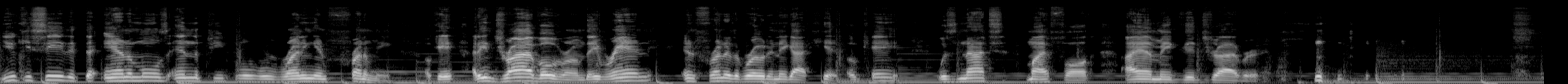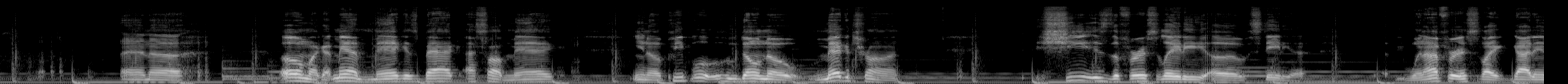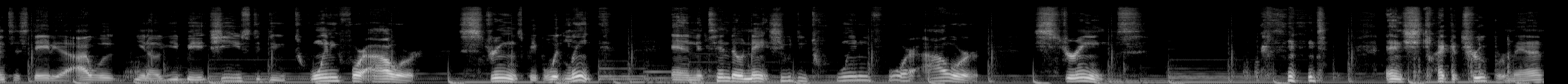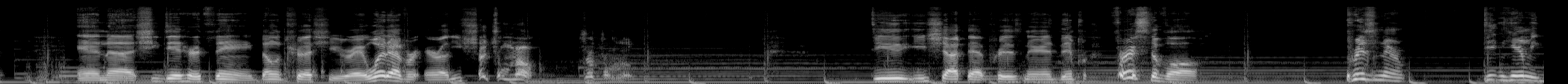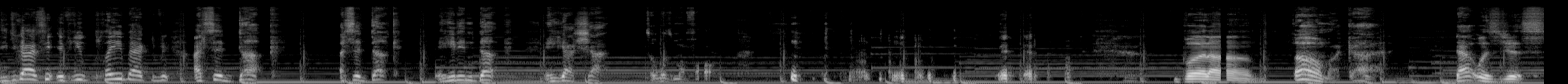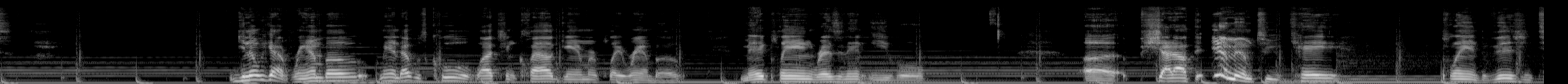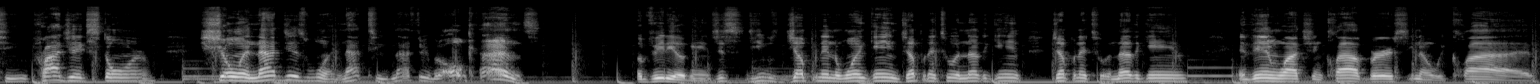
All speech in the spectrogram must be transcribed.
you can see that the animals and the people were running in front of me. Okay, I didn't drive over them; they ran in front of the road and they got hit. Okay, was not my fault. I am a good driver. and uh Oh my god, man, Meg is back. I saw Meg. You know, people who don't know Megatron, she is the first lady of Stadia. When I first like got into Stadia, I would, you know, you'd be she used to do 24 hour streams, people with Link and Nintendo Nate. She would do 24 hour streams. and she's like a trooper, man and uh, she did her thing. Don't trust you, right? Whatever, Errol. You shut your mouth. Shut your mouth. Dude, you shot that prisoner, and then first of all, prisoner didn't hear me. Did you guys hear? If you play back the video, I said duck. I said duck, and he didn't duck, and he got shot. So it wasn't my fault. but um, oh my god that was just you know we got rambo man that was cool watching cloud gamer play rambo meg playing resident evil. Uh shout out to mm2k playing division 2 project storm showing not just one not two not three but all kinds of video games. Just he was jumping into one game jumping into another game jumping into another game and then watching Cloudburst, you know, with Clive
